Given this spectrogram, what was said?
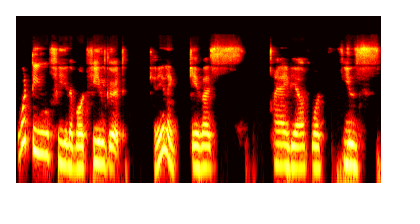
What do you feel about Feel Good? Can you like give us an idea of what feels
